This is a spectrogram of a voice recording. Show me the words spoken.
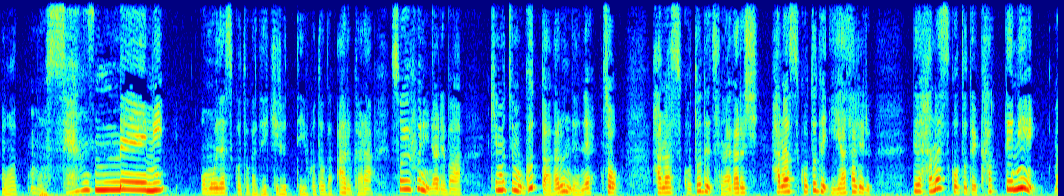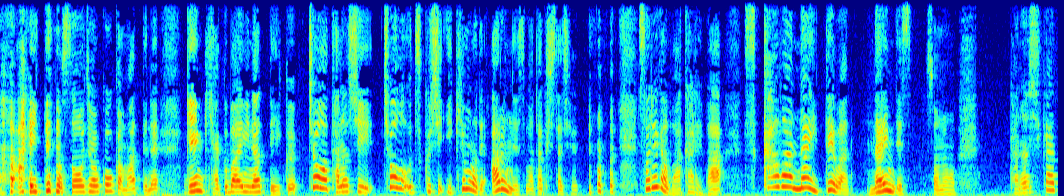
もう、もう鮮明に思い出すことができるっていうことがあるからそういう風になれば気持ちもぐっと上がるんだよね。そう。話すことでつながるし話すことで癒される。で話すことで勝手に、まあ、相手の相乗効果もあってね元気100倍になっていく。超楽しい超美しい生き物であるんです私たち。それが分かれば使わない手はないんです。その楽しかっ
